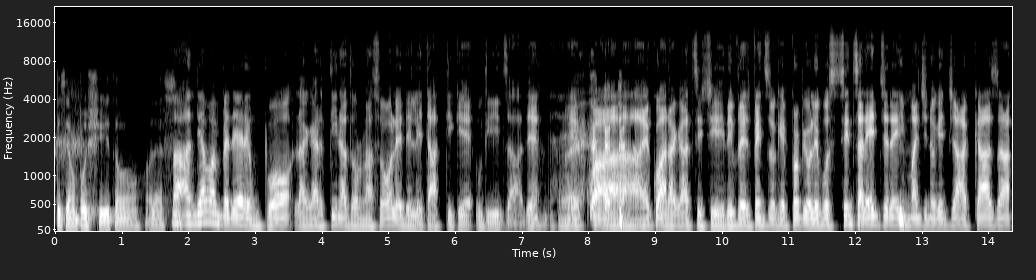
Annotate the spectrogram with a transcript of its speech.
Che sia un po' uscito adesso. Ma andiamo a vedere un po' la cartina tornasole delle tattiche utilizzate. E Eh. qua, e qua ragazzi, ci ripre- penso che proprio le pos- senza leggere, immagino che già a casa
